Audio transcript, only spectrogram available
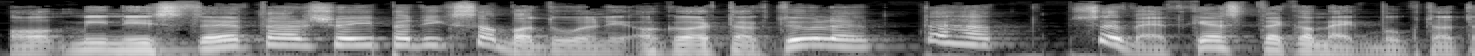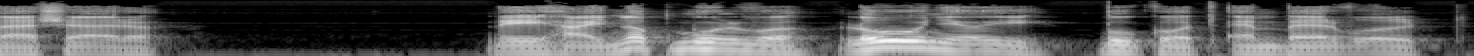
A minisztertársai pedig szabadulni akartak tőle, tehát szövetkeztek a megbuktatására. Néhány nap múlva lónyai, bukott ember volt.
